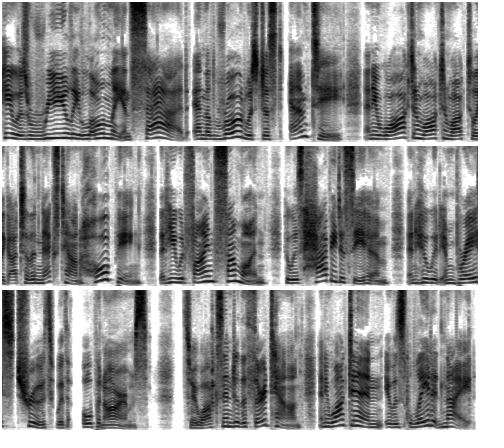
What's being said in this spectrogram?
He was really lonely and sad, and the road was just empty. And he walked and walked and walked till he got to the next town, hoping that he would find someone who was happy to see him and who would embrace truth with open arms. So he walks into the third town and he walked in, it was late at night,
